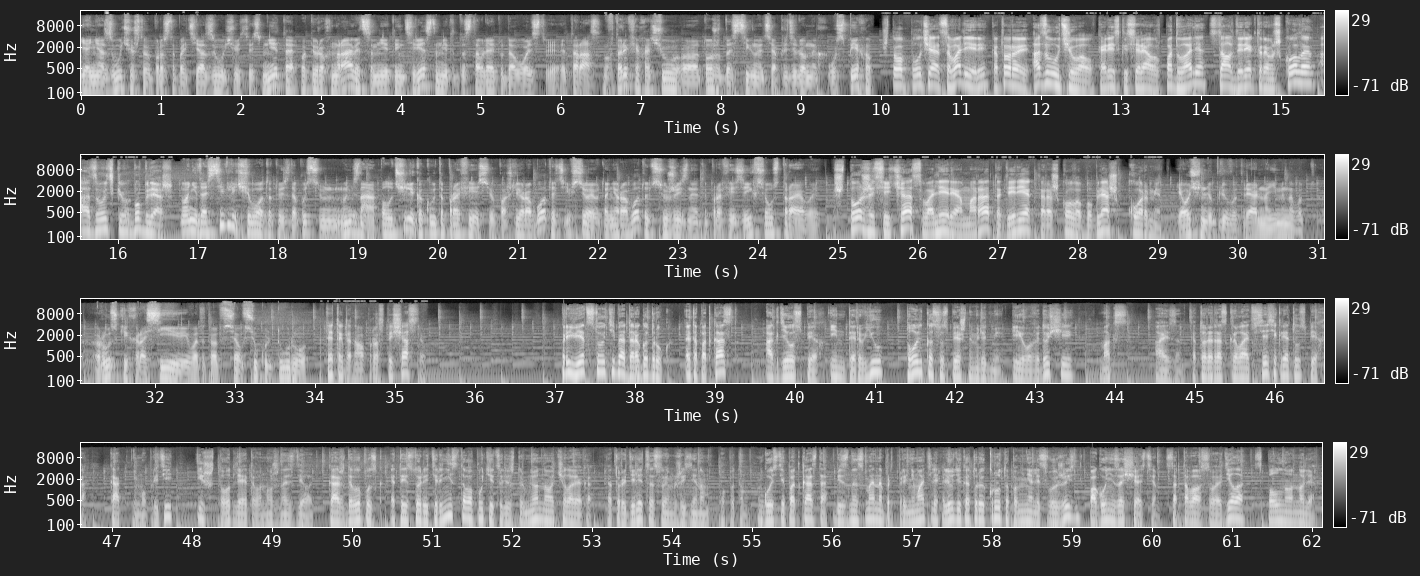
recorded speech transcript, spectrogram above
Я не озвучу, чтобы просто пойти озвучивать. То есть мне это, во-первых, нравится, мне это интересно, мне это доставляет удовольствие. Это раз. Во-вторых, я хочу э, тоже достигнуть определенных успехов. Что получается, Валерий, который озвучивал корейский сериал в подвале, стал директором школы озвучки бубляж. Но они достигли чего-то, то есть, допустим, ну не знаю, получили какую-то профессию, пошли работать, и все, и вот они работают всю жизнь на этой профессии, их все устраивает. Что же сейчас Валерия Марата, директора школы бубляж, кормит? Я очень люблю вот реально именно вот русских, Россию и вот это вот все, всю культуру. Ответ тогда на вопрос, ты счастлив? Приветствую тебя, дорогой друг. Это подкаст «А где успех?» Интервью только с успешными людьми. И его ведущий Макс Айзен, который раскрывает все секреты успеха, как к нему прийти и что для этого нужно сделать. Каждый выпуск – это история тернистого пути целеустремленного человека, который делится своим жизненным опытом. Гости подкаста – бизнесмены, предприниматели, люди, которые круто поменяли свою жизнь в погоне за счастьем, стартовав свое дело с полного нуля.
